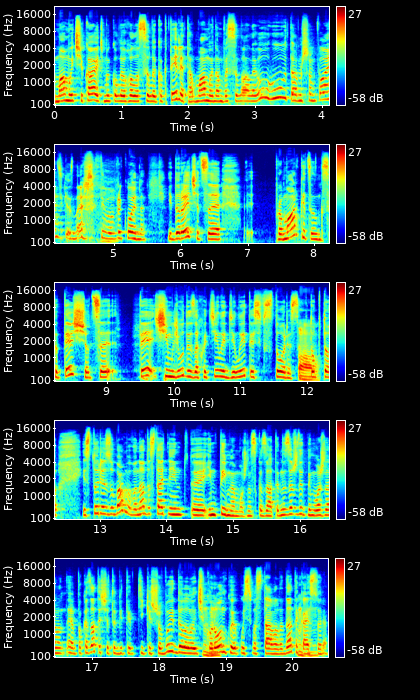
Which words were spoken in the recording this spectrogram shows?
мами чекають, ми коли оголосили коктейлі, там мами нам висилали угу, там шампанське, знаєш, типу, прикольно. І до речі, це е, про маркетинг це те, що це. Те, чим люди захотіли ділитись в сторісах. А. Тобто історія з зубами вона достатньо е, інтимна, можна сказати. Не завжди ти можна е, показати, що тобі ти тільки що видалили, чи коронку якусь виставили, да, така історія.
